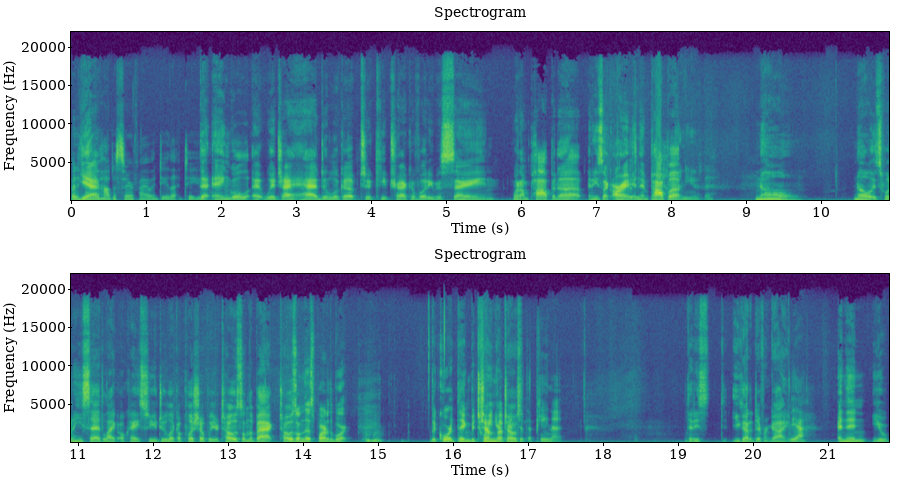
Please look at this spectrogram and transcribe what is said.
But if Yeah. I knew how to surf, I would do that too. the angle at which I had to look up to keep track of what he was saying when I'm popping up, and he's like, "All right," Was and then pop up. when he was a- No, no, it's when he said like, "Okay, so you do like a push up with your toes on the back, toes on this part of the board, the cord thing between Jump your up toes." into the peanut. That he's you got a different guy. Yeah. and then you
